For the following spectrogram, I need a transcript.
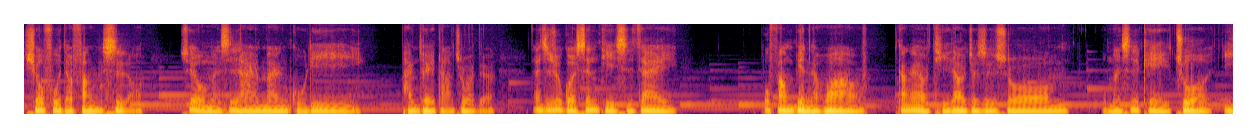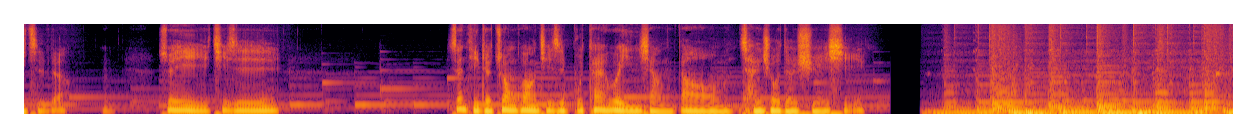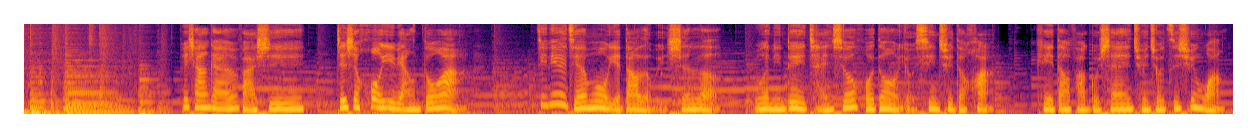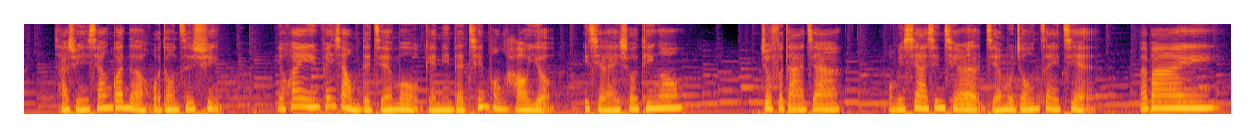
修复的方式哦。所以我们是还蛮鼓励盘腿打坐的。但是如果身体实在不方便的话，刚刚有提到，就是说我们是可以坐椅子的。嗯，所以其实。身体的状况其实不太会影响到禅修的学习。非常感恩法师，真是获益良多啊！今天的节目也到了尾声了。如果您对禅修活动有兴趣的话，可以到法鼓山全球资讯网查询相关的活动资讯。也欢迎分享我们的节目给您的亲朋好友一起来收听哦。祝福大家！我们下星期二节目中再见，拜拜。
